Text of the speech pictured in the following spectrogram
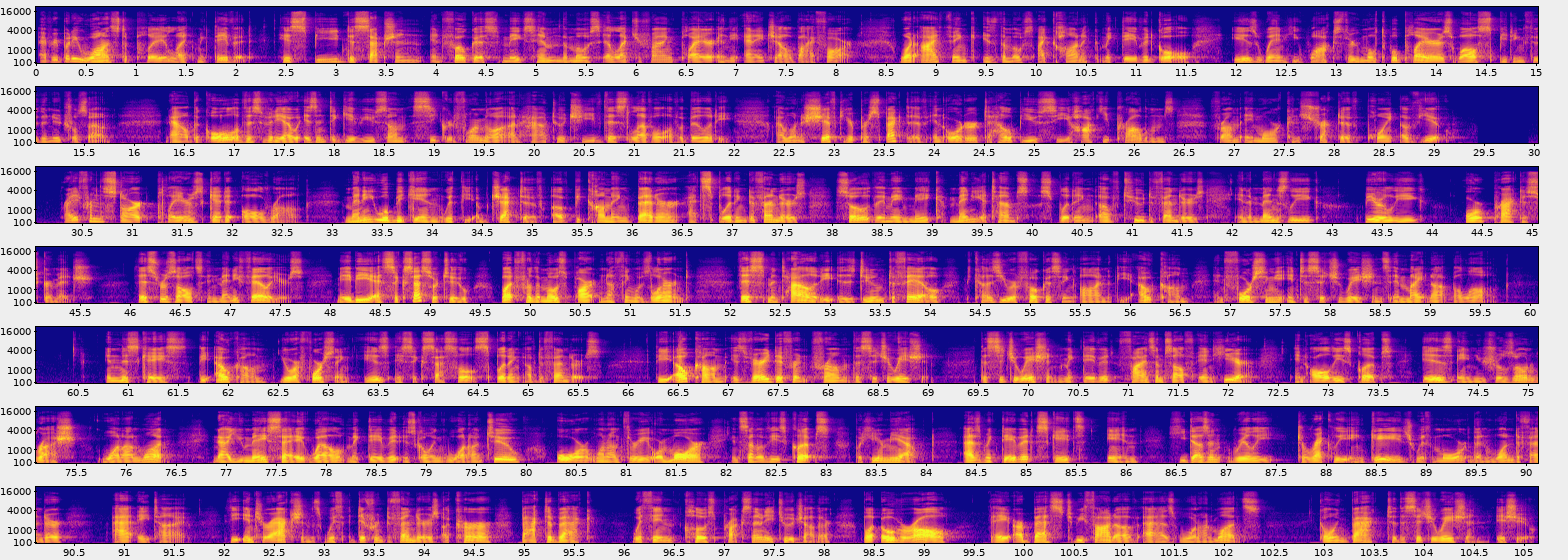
Everybody wants to play like McDavid. His speed, deception, and focus makes him the most electrifying player in the NHL by far. What I think is the most iconic McDavid goal is when he walks through multiple players while speeding through the neutral zone. Now, the goal of this video isn't to give you some secret formula on how to achieve this level of ability. I want to shift your perspective in order to help you see hockey problems from a more constructive point of view. Right from the start, players get it all wrong. Many will begin with the objective of becoming better at splitting defenders, so they may make many attempts splitting of two defenders in a men's league, beer league, or practice scrimmage. This results in many failures, maybe a success or two, but for the most part, nothing was learned. This mentality is doomed to fail because you are focusing on the outcome and forcing it into situations it might not belong. In this case, the outcome you are forcing is a successful splitting of defenders. The outcome is very different from the situation. The situation McDavid finds himself in here, in all these clips, is a neutral zone rush one on one. Now you may say, well, McDavid is going one on two or one on three or more in some of these clips, but hear me out. As McDavid skates in, he doesn't really directly engage with more than one defender at a time. The interactions with different defenders occur back to back within close proximity to each other, but overall, they are best to be thought of as one on ones. Going back to the situation issue,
